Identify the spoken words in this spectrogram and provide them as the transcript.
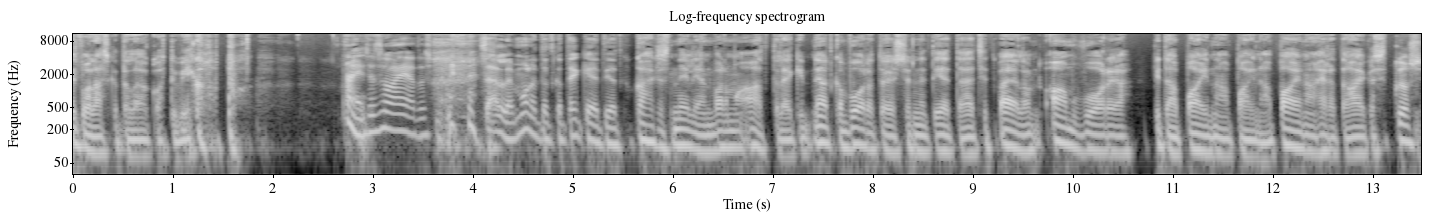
Sitten voi laskatella jo kohti viikonloppua. Näin se sun ajatus menee. Tälle monet, jotka tekee, tiedätkö, kahdeksasta neljän varmaan ajatteleekin. Ne, jotka on vuorotöissä, ne tietää, että sitten päivällä on aamuvuoroja, pitää painaa, painaa, painaa, herätä aikaisin. Jos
